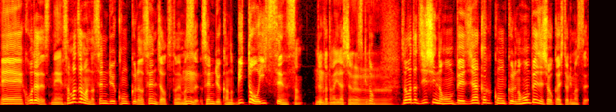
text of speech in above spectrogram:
てここではですねさまざまな川柳コンクールの選者を務めます川柳家の尾藤一泉さんという方がいらっしゃるんですけどその方自身のホームページや各コンクールのホームページで紹介しております。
